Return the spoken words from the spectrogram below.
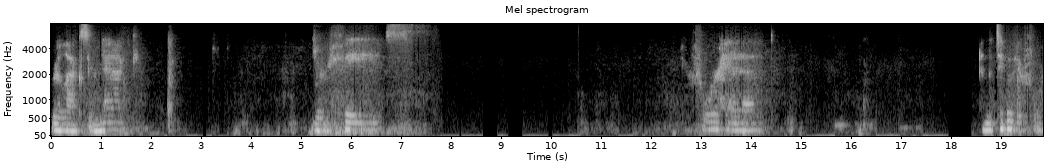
Relax your neck, your face, your forehead, and the tip of your forehead.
